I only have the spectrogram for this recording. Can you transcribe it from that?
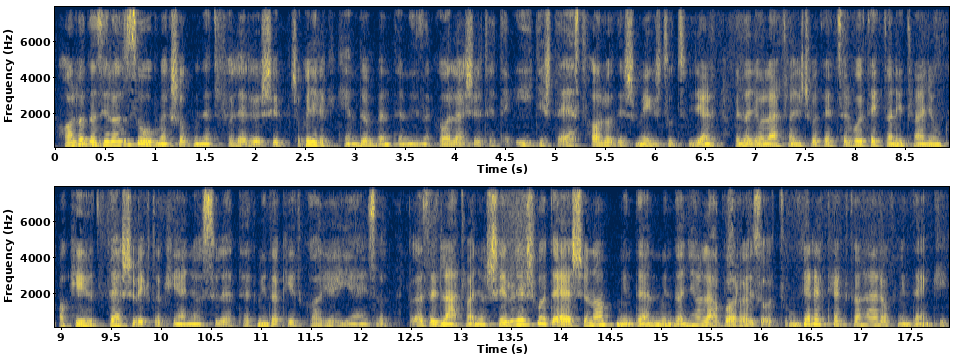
hallod, azért az zúg, meg sok mindent felerősít. Csak a gyerekek ilyen döbbenten néznek a hallássérült, te így, és te ezt hallod, és mégis tudsz figyelni, hogy nagyon látványos volt. Egyszer volt egy tanítványunk, aki felső végtag hiányon született, mind a két karja hiányzott. Ez egy látványos sérülés volt, első nap minden, mindannyian lábbal rajzoltunk. Gyerekek, tanárok, mindenki.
